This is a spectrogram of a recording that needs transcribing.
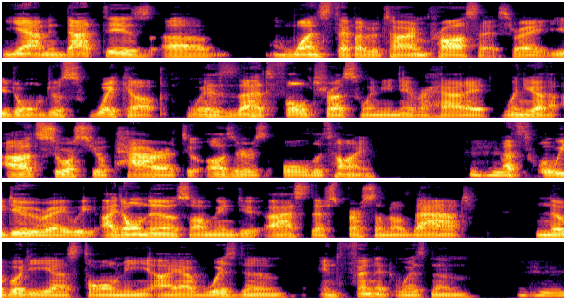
yeah i mean that is a one step at a time process right? You don't just wake up with that full trust when you never had it when you have outsourced your power to others all the time. Mm-hmm. that's what we do right? We i don't know so i'm going to ask this person or that. Nobody has told me i have wisdom infinite wisdom. Mm-hmm.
